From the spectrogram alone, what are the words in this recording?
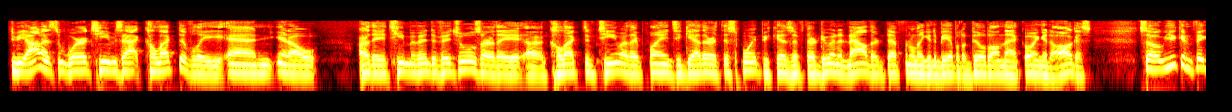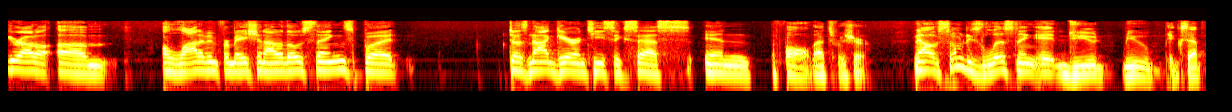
to be honest, where team's at collectively, and you know, are they a team of individuals? Are they a collective team? Are they playing together at this point? Because if they're doing it now, they're definitely going to be able to build on that going into August. So you can figure out a, um, a lot of information out of those things, but does not guarantee success in the fall. That's for sure. Now, if somebody's listening, it, do you you accept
